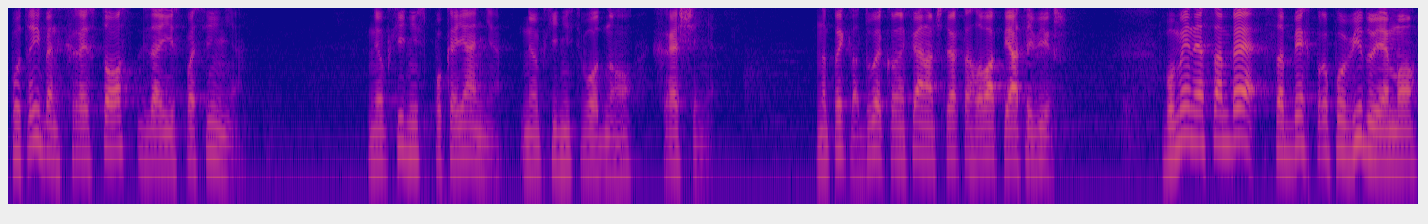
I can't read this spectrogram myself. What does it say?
потрібен Христос для її спасіння. Необхідність покаяння, необхідність водного хрещення. Наприклад, 2 Коринфянам 4 глава, 5 вірш. Бо ми не самбе самих проповідуємо,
